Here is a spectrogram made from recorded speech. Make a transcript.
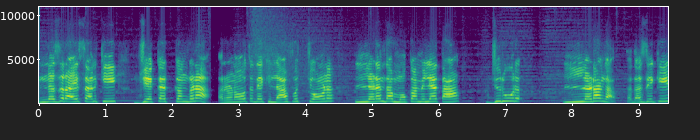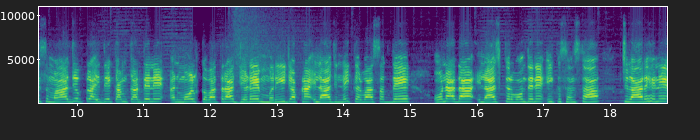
ਨਜ਼ਰ ਆਏ ਸਨ ਕਿ ਜੇਕਰ ਕੰਗਣਾ ਰਣੌਤ ਦੇ ਖਿਲਾਫ ਚੋਣ ਲੜਨ ਦਾ ਮੌਕਾ ਮਿਲਿਆ ਤਾਂ ਜ਼ਰੂਰ ਲੜਾਂਗਾ। ਤਾਂ ਦੱਸਦੇ ਕਿ ਸਮਾਜ ਭਲਾਈ ਦੇ ਕੰਮ ਕਰਦੇ ਨੇ ਅਨਮੋਲ ਕਵਾਤਰਾ, ਜਿਹੜੇ ਮਰੀਜ਼ ਆਪਣਾ ਇਲਾਜ ਨਹੀਂ ਕਰਵਾ ਸਕਦੇ ਉਹਨਾਂ ਦਾ ਇਲਾਜ ਕਰਵਾਉਂਦੇ ਨੇ, ਇੱਕ ਸੰਸਥਾ ਚਲਾ ਰਹੇ ਨੇ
